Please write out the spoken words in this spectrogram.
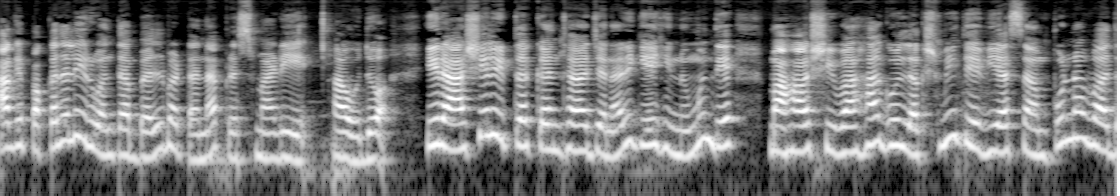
ಹಾಗೆ ಪಕ್ಕದಲ್ಲಿ ಇರುವಂಥ ಬೆಲ್ ಬಟನ್ನ ಪ್ರೆಸ್ ಮಾಡಿ. ಹೌದು, ಈ ರಾಶಿಯಲ್ಲಿ ಜನರಿಗೆ ಇನ್ನು ಮುಂದೆ ಮಹಾಶಿವ ಹಾಗೂ ಲಕ್ಷ್ಮೀ ದೇವಿಯ ಸಂಪೂರ್ಣವಾದ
